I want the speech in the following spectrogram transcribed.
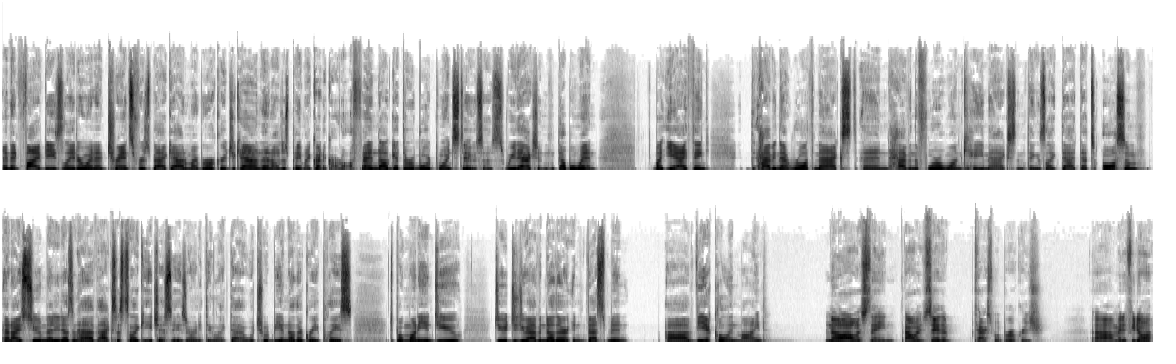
And then five days later, when it transfers back out of my brokerage account, then I'll just pay my credit card off and I'll get the reward points too. So sweet action, double win but yeah, I think having that Roth maxed and having the 401k maxed and things like that, that's awesome. And I assume that he doesn't have access to like HSAs or anything like that, which would be another great place to put money in. Do you, do you, did you have another investment uh, vehicle in mind? No, I was saying, I would say the taxable brokerage. Um, and if you don't,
